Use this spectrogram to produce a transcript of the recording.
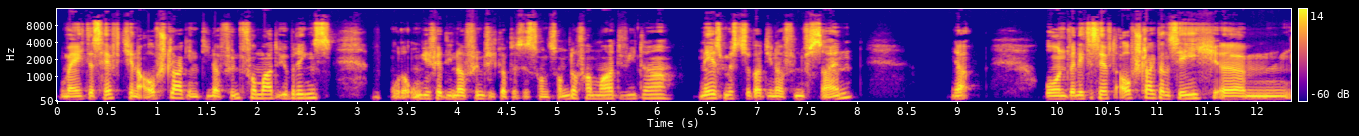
Und wenn ich das Heftchen aufschlage, in DIN A5-Format übrigens, oder ungefähr DIN A5, ich glaube, das ist so ein Sonderformat wieder. Nee, es müsste sogar DIN A5 sein. Ja. Und wenn ich das Heft aufschlage, dann sehe ich ähm,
